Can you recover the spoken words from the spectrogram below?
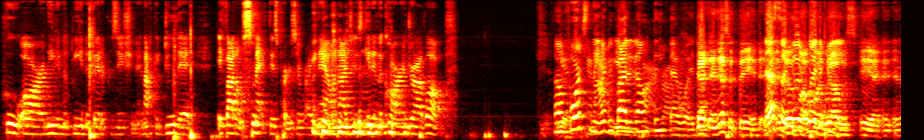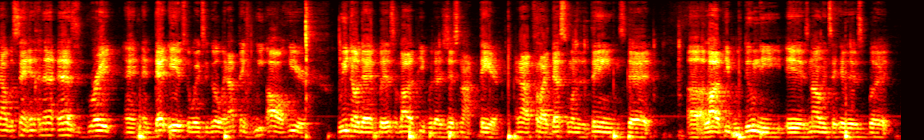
who are needing to be in a better position and i could do that if i don't smack this person right now and i just get in the car and drive off Unfortunately, And I would everybody get in the car don't think that way. That, and that's the thing. And, That's and a that was good my way point to when I be. was yeah, and, and I was saying, and, and, that, and that's great, and, and that is the way to go. And I think we all here, we know that, but there's a lot of people that's just not there. And I feel like that's one of the things that uh, a lot of people do need is not only to hear this, but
